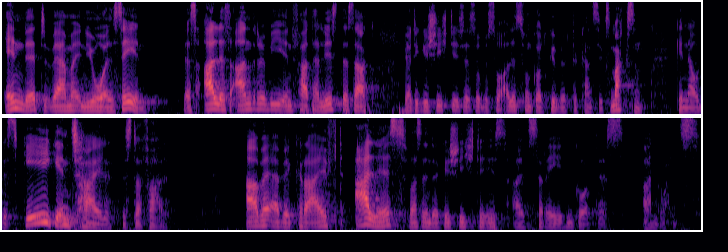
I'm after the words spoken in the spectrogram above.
endet, werden wir in Joel sehen. Das alles andere wie ein Fatalist, der sagt, ja, die Geschichte ist ja sowieso alles von Gott gewirkt, da kannst du nichts machen. Genau das Gegenteil ist der Fall aber er begreift alles, was in der Geschichte ist, als Reden Gottes an uns.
